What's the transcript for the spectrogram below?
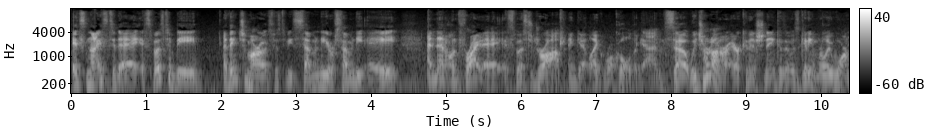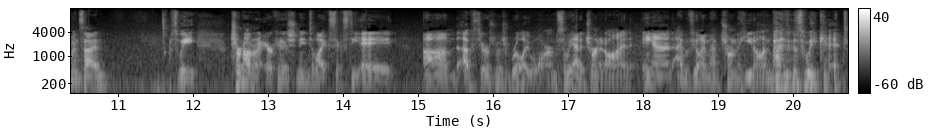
It's nice today. It's supposed to be I think tomorrow it's supposed to be 70 or 78, and then on Friday it's supposed to drop and get like real cold again. So we turned on our air conditioning because it was getting really warm inside. So we turned on our air conditioning to like 68. Um, the upstairs was really warm, so we had to turn it on. And I have a feeling I'm gonna have to turn the heat on by this weekend.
